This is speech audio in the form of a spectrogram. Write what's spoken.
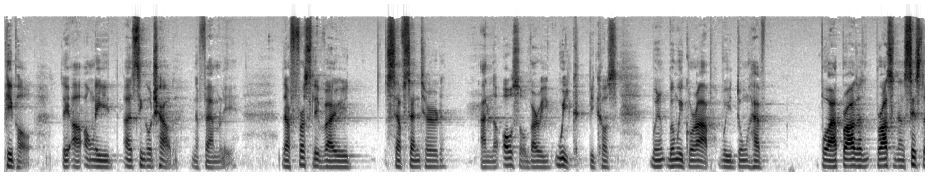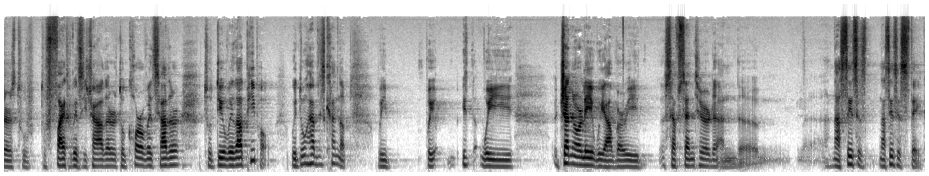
people, they are only a single child in the family. They're firstly very self-centered and also very weak because when, when we grow up, we don't have brothers, brothers and sisters to, to fight with each other, to quarrel with each other, to deal with other people. We don't have this kind of, we, we, it, we generally we are very self-centered and uh, narcissist, narcissistic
